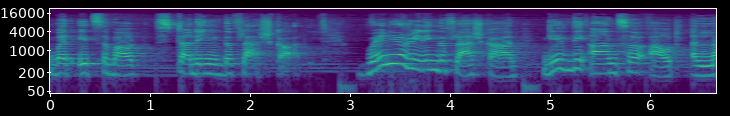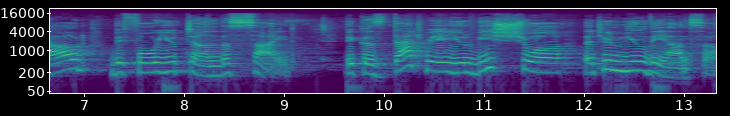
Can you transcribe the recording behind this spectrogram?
but it's about studying the flashcard. When you're reading the flashcard, give the answer out aloud before you turn the side because that way you'll be sure that you knew the answer.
